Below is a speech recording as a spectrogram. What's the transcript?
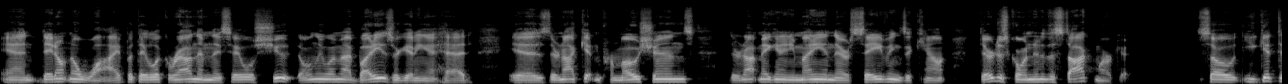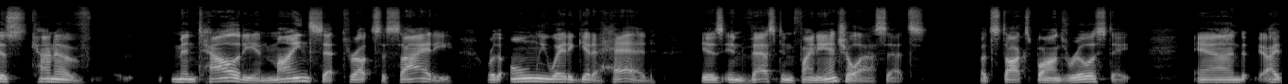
and they don't know why, but they look around them and they say, well, shoot, the only way my buddies are getting ahead is they're not getting promotions. They're not making any money in their savings account. They're just going into the stock market. So you get this kind of mentality and mindset throughout society where the only way to get ahead is invest in financial assets, but stocks, bonds, real estate. And I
